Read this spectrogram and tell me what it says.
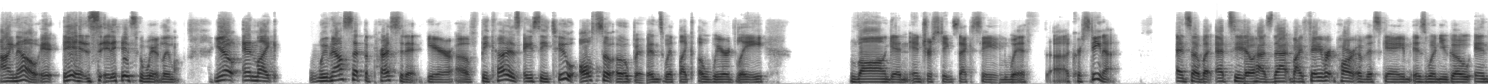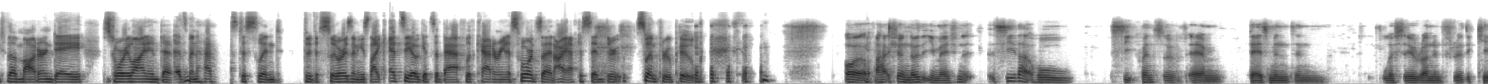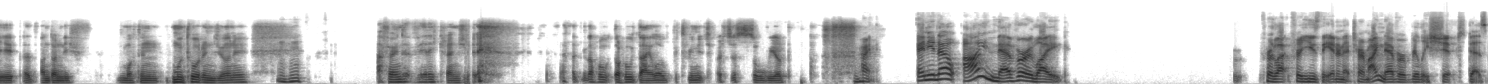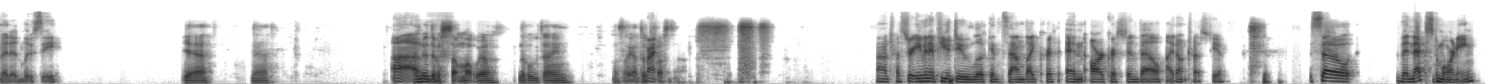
I know it is. It is weirdly long. You know, and like we've now set the precedent here of because AC2 also opens with like a weirdly long and interesting sex scene with uh, Cristina. And so, but Ezio has that. My favorite part of this game is when you go into the modern day storyline and Desmond has to swim through the sewers and he's like, Ezio gets a bath with Caterina Sforza and I have to swim through swim through poop. Oh, actually, now that you mention it, see that whole sequence of um, Desmond and Lucy running through the cave uh, underneath Motor, Monteriggioni. Mm-hmm. I found it very cringy. the whole the whole dialogue between each other is just so weird. Right. And you know, I never like for like for use the internet term, I never really shipped Desmond and Lucy. Yeah, yeah. I Um, knew there was something up there the whole time. I was like, I don't Right. trust her. I don't trust her, even if you do look and sound like Chris- and are Kristen Bell. I don't trust you. so the next morning,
